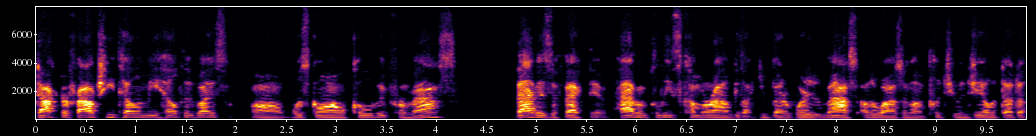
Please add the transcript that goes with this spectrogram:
Dr. Fauci telling me health advice on what's going on with COVID for masks, that is effective. Having police come around and be like, you better wear your mask, otherwise I'm gonna put you in jail. Da, da.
